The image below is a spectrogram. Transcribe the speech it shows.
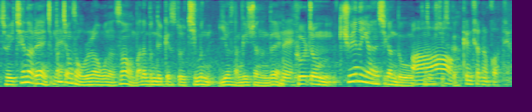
저희 채널에 첫 번째 네. 영상 올라오고 나서 많은 분들께서도 질문 이어서 남겨주셨는데 네. 그걸 좀 Q&A 하는 시간도 가져볼 수 있을까요? 괜찮을 것 같아요.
